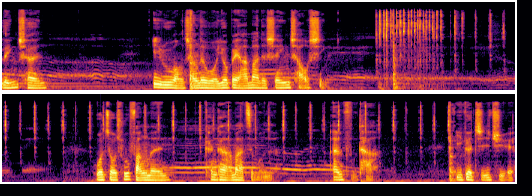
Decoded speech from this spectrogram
凌晨，一如往常的我又被阿嬷的声音吵醒。我走出房门，看看阿嬷怎么了，安抚她。一个直觉，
